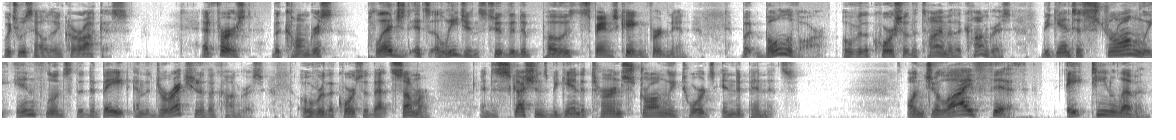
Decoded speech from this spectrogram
which was held in Caracas. At first, the Congress pledged its allegiance to the deposed Spanish king, Ferdinand, but Bolivar, over the course of the time of the Congress, began to strongly influence the debate and the direction of the Congress over the course of that summer, and discussions began to turn strongly towards independence. On July 5th, 1811,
